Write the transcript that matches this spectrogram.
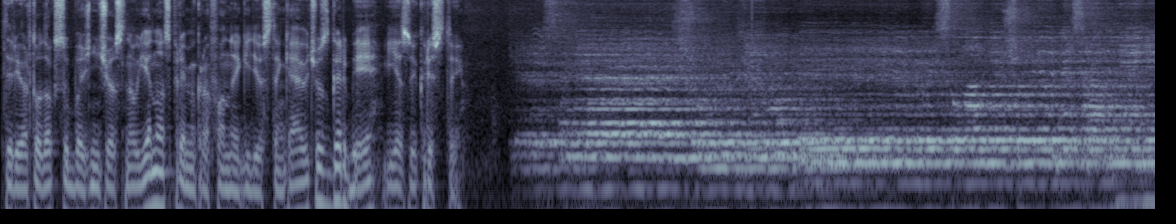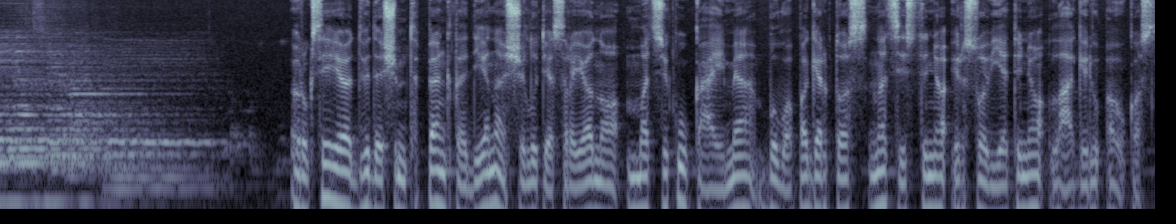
Tai ortodoksų bažnyčios naujienos prie mikrofono Egidijus Tankievičius garbė Jėzui Kristui. Rugsėjo 25 dieną Šilutės rajono Macikų kaime buvo pagerbtos nacistinio ir sovietinio lagerių aukos.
